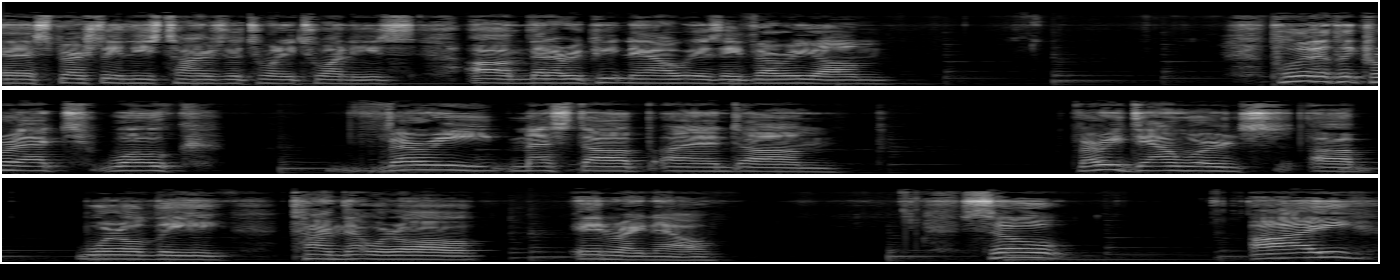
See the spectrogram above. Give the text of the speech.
especially in these times of the 2020s um that I repeat now is a very um politically correct woke very messed up and um, very downwards uh, worldly time that we're all in right now. So, I.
